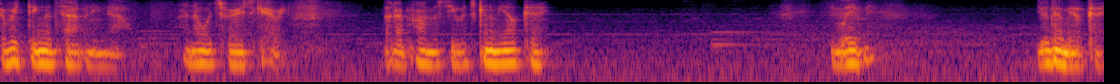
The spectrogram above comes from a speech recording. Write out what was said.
Everything that's happening now, I know it's very scary, but I promise you it's gonna be okay. You believe me? You're gonna be okay.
